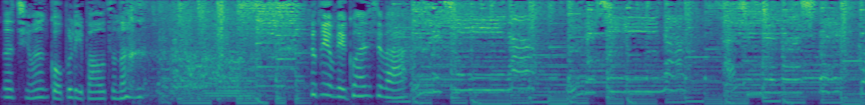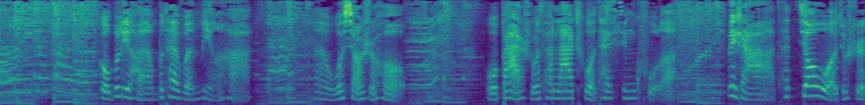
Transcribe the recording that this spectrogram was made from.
那请问狗不理包子呢？跟那个没关系吧？狗不理好像不太文明哈。嗯，我小时候，我爸说他拉扯我太辛苦了，为啥？他教我就是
